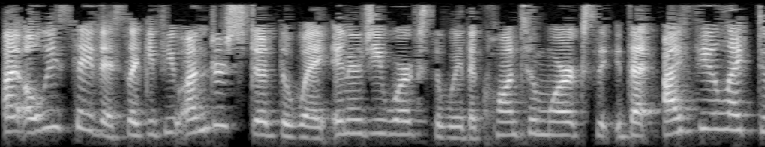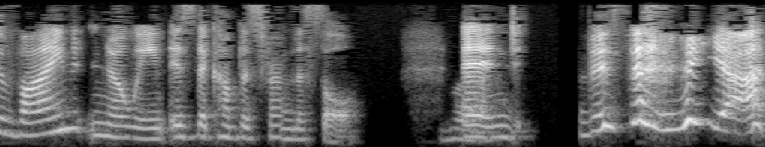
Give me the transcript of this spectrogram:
I always say this, like if you understood the way energy works, the way the quantum works, that I feel like divine knowing is the compass from the soul. Right. And this, yeah,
